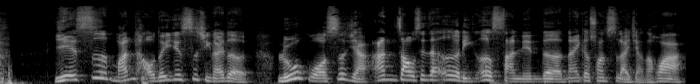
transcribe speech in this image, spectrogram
也是蛮好的一件事情来的。如果是讲按照现在二零二三年的那一个算式来讲的话，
